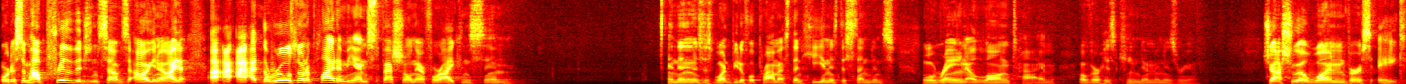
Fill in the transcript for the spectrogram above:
Or to somehow privilege themselves. Oh, you know, I, I, I, the rules don't apply to me. I'm special, and therefore I can sin. And then there's this one beautiful promise then he and his descendants will reign a long time over his kingdom in Israel. Joshua 1, verse 8.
